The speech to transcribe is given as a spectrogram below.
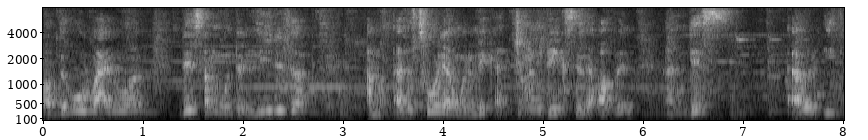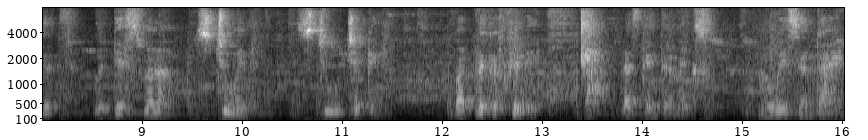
of the whole wide world, this I'm going to knead it up. I'm, as I told you, I'm going to make a Johnny Bakes in the oven. And this, I will eat it with this when I'm stewing it. Stew chicken. But look at fillet. Let's get into the mix. No wasting time.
